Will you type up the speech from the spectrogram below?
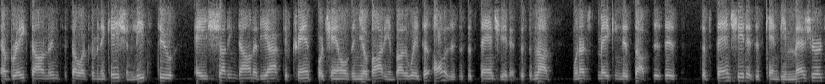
a breakdown in intercellular communication, leads to a shutting down of the active transport channels in your body. And by the way, th- all of this is substantiated. This is not, we're not just making this up. This is substantiated. This can be measured,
